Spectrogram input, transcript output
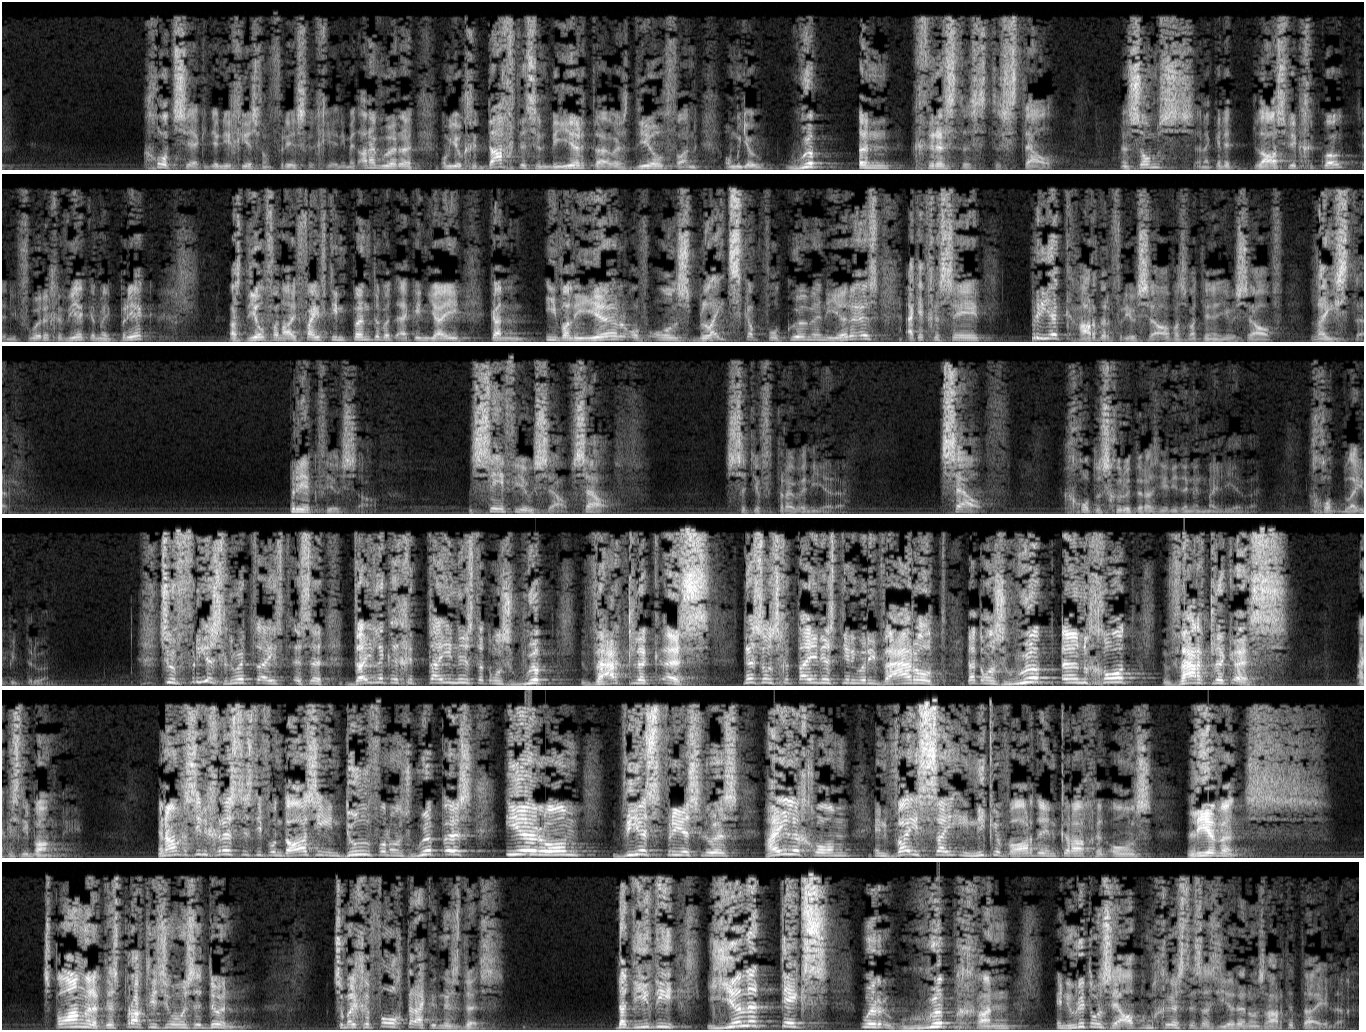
God sê ek het jou nie gees van vrees gegee nie. Met ander woorde, om jou gedagtes in beheer te hou is deel van om jou hoop in Christus te stel. En soms, en ek het dit laasweek gekwout in die vorige week in my preek, as deel van daai 15 punte wat ek en jy kan evalueer of ons blydskap volkome in die Here is. Ek het gesê preek harder vir jouself as wat jy na jouself luister. Preek vir jouself. En sê vir jouself self sit jou vertroue in die Here. Self God is groter as hierdie ding in my lewe. God bly op die troon. So vreesloosheid is 'n duidelike getuienis dat ons hoop werklik is. Dis ons getuienis teenoor die wêreld dat ons hoop in God werklik is. Ek is nie bang nie. En aangesien Christus die fondasie en doel van ons hoop is, eer hom, wees vreesloos, heilig hom en wys sy unieke waarde en krag in ons lewens. Dis belangrik, dis prakties hoe ons dit doen. So my gevolgtrekking is dus dat hierdie hele teks oor hoop gaan en hoe dit ons help om Christus as Here in ons harte te heilig.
